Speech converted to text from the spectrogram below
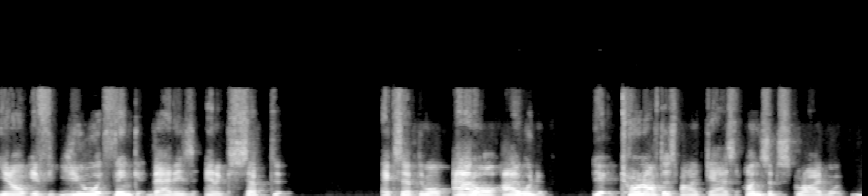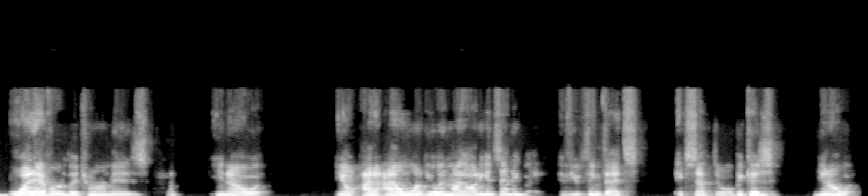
you know if you think that is an accept acceptable at all, I would turn off this podcast, unsubscribe, whatever the term is. You know, you know, I, I don't want you in my audience anyway. If you think that's acceptable, because you know,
